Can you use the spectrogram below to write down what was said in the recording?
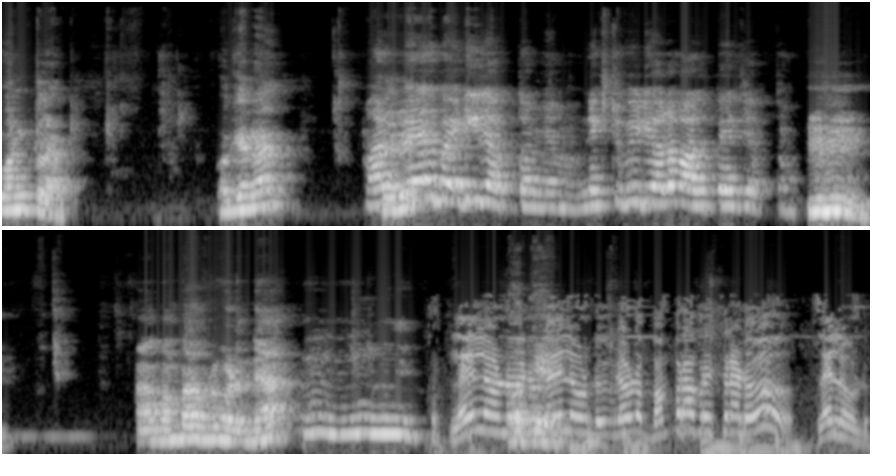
వన్ క్లాప్. ఓకేనా? వాళ్ళ. పేరు బయటికి చెప్తాం మేము. నెక్స్ట్ వీడియోలో వాళ్ళ పేరు చెప్తాం. బంపర్ ఆఫర్ కూడా ఉందా. లైన్లో ఉండు లైన్లో ఉండు. బంపర్ ఆఫర్ ఇస్తున్నాడు. లైన్లో ఉండు.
